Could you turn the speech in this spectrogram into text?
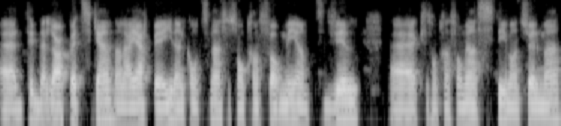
leurs petits camps dans l'arrière-pays, dans le continent, se sont transformés en petites villes, qui se sont transformés en cités éventuellement.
